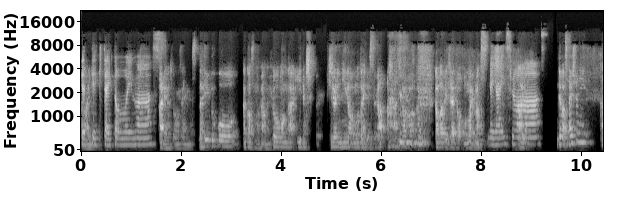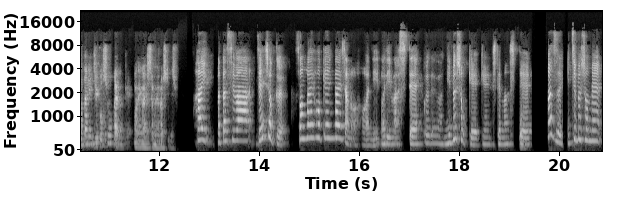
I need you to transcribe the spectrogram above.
やっていきたいと思います。はい、ありがとうございます。だいぶこう、中尾さんの評判がいいらしく、非常に荷が重たいですが、頑張っていきたいと思います。お願いします、はい。では最初に簡単に自己紹介だけお願いしてもよろしいでしょうか？はい。私は前職、損害保険会社の方におりまして、これでは2部署経験してまして、まず1部署目、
